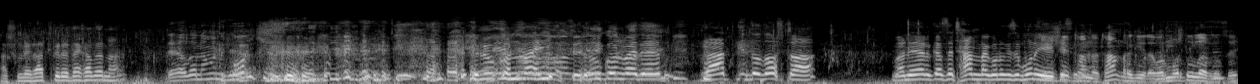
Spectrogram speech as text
আসলে রাত করে দেখা যায় না। দেখা যায় না মানে? রুকন ভাই রুকন ভাই দেন রাত কিন্তু দশটা। মানে এর কাছে ঠান্ডা কোনো কিছু মনে ঠান্ডা? ঠান্ডা কি আবার মোর তুলার কাছে?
